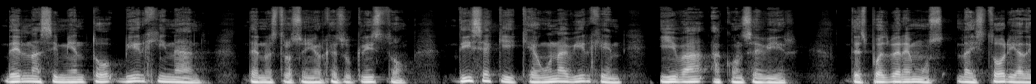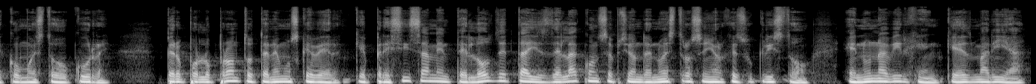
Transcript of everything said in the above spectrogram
del nacimiento virginal de nuestro Señor Jesucristo. Dice aquí que una virgen iba a concebir. Después veremos la historia de cómo esto ocurre. Pero por lo pronto tenemos que ver que precisamente los detalles de la concepción de nuestro Señor Jesucristo en una virgen que es María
